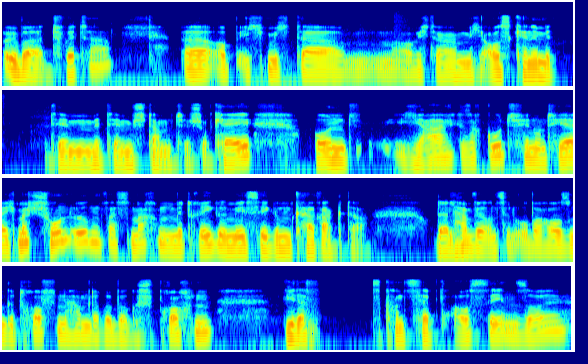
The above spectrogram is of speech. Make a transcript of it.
über Twitter, äh, ob ich mich da, ob ich da mich auskenne mit dem, mit dem Stammtisch, okay? Und ja, ich gesagt, gut, hin und her, ich möchte schon irgendwas machen mit regelmäßigem Charakter. Und dann haben wir uns in Oberhausen getroffen, haben darüber gesprochen, wie das Konzept aussehen soll,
